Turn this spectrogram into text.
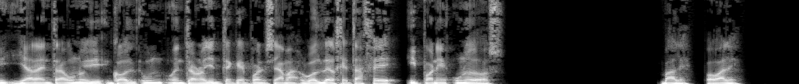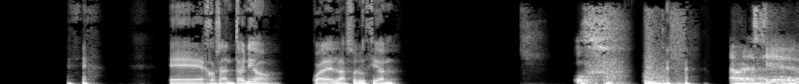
Y, ahora entra uno y entra un oyente que se llama Gol del Getafe y pone 1-2. Vale, pues vale. eh, José Antonio, ¿cuál es la solución? La verdad es que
